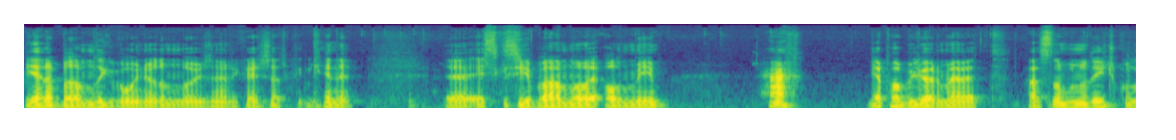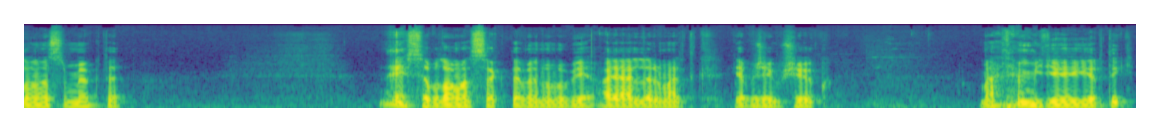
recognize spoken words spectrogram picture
Bir ara bağımlı gibi oynuyordum da o yüzden arkadaşlar gene e, eskisi gibi bağımlı ol- olmayayım. Heh yapabiliyorum evet. Aslında bunu da hiç kullanasım yok da. Neyse bulamazsak da ben onu bir ayarlarım artık. Yapacak bir şey yok. Madem videoya girdik.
